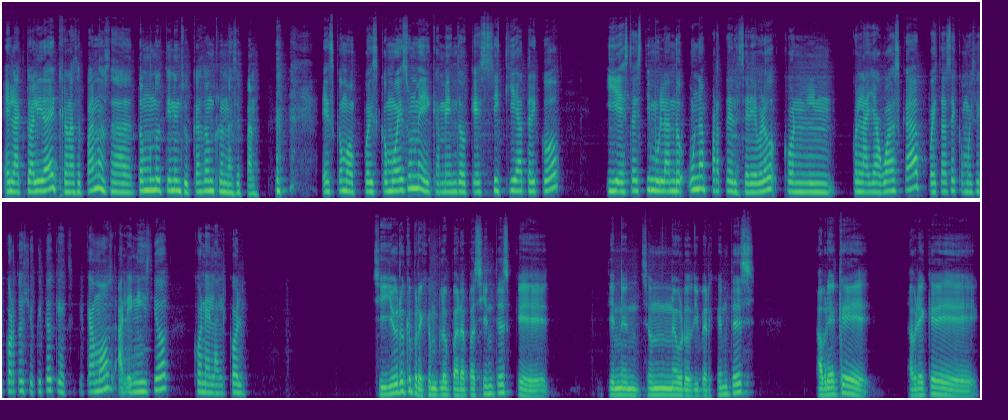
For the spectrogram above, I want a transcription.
en la actualidad el clonazepam, o sea, todo el mundo tiene en su casa un clonazepam. es como, pues como es un medicamento que es psiquiátrico y está estimulando una parte del cerebro con, con la ayahuasca, pues hace como ese cortocircuito que explicamos al inicio con el alcohol. Sí, yo creo que, por ejemplo, para pacientes que tienen, son neurodivergentes, habría que, habría que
